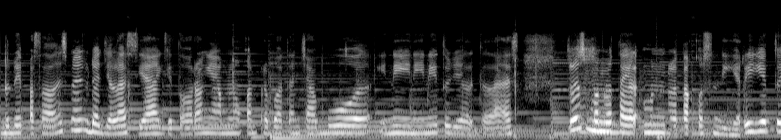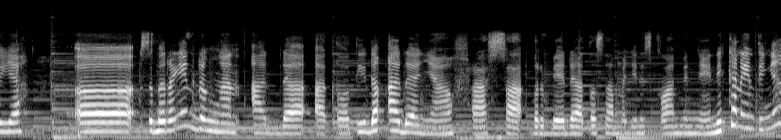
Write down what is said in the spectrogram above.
dari pasalnya sebenarnya sudah jelas ya gitu orang yang melakukan perbuatan cabul ini ini ini itu jelas. Terus hmm. menurut menurut aku sendiri gitu ya, uh, sebenarnya dengan ada atau tidak adanya frasa berbeda atau sama jenis kelaminnya ini kan intinya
